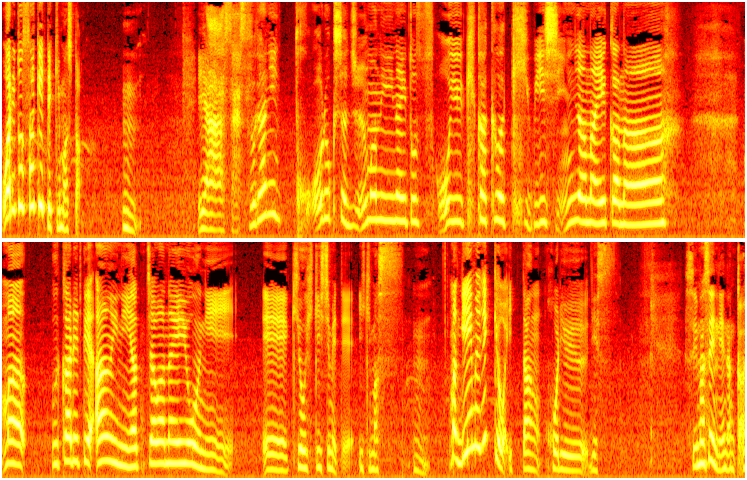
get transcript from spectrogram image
割と避けてきました。うん。いやー、さすがに登録者10万人いないと、そういう企画は厳しいんじゃないかな。まあ、浮かれて安易にやっちゃわないように、えー、気を引き締めていきます。うん。まあ、ゲーム実況は一旦保留です。すいませんね、なんか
